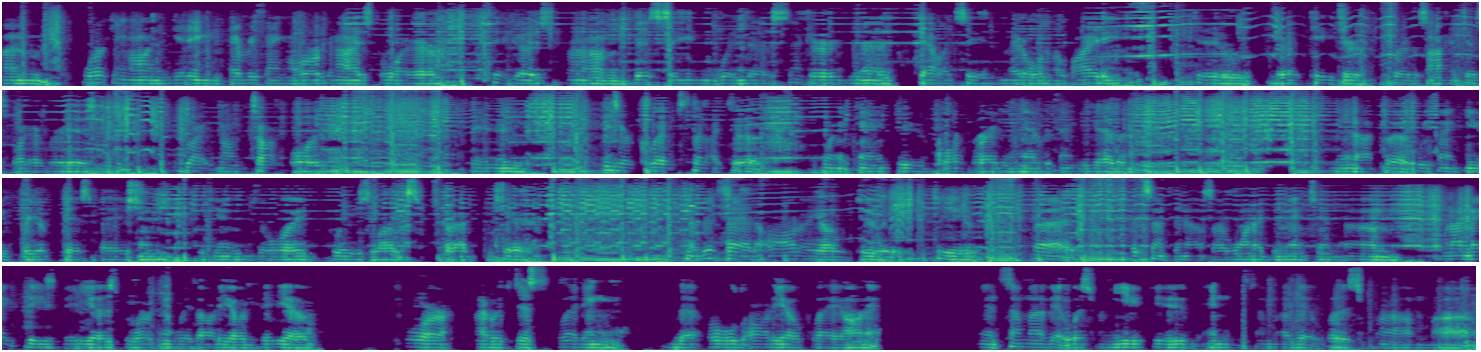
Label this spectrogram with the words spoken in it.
I'm working on getting everything organized where it goes from this scene with the center the galaxy in the middle and the lighting to the teacher or the scientist, whatever it is, writing on the chalkboard. And these are clips that I took when it came to incorporating everything together. Put, we thank you for your participation. If you enjoy, please like, subscribe, and share. Now this had audio to it too, but it's something else I wanted to mention. Um, when I make these videos working with audio and video, before I was just letting the old audio play on it and some of it was from YouTube, and some of it was from uh,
